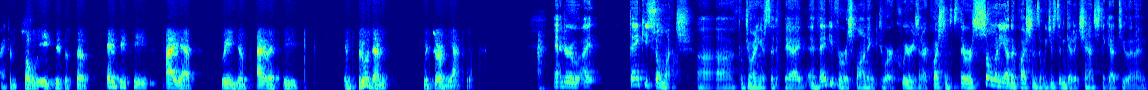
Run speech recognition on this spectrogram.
Right. So we exist to serve NPCs, IF, regions, IRSCs, and through them, we serve the athletes. Andrew, I thank you so much uh, for joining us today, I, and thank you for responding to our queries and our questions. There were so many other questions that we just didn't get a chance to get to, and I'm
